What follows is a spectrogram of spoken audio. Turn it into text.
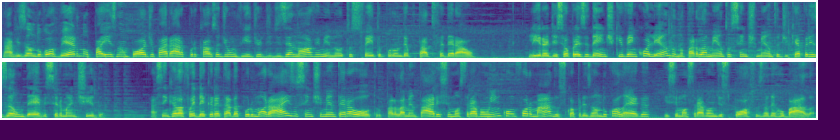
Na visão do governo, o país não pode parar por causa de um vídeo de 19 minutos feito por um deputado federal. Lira disse ao presidente que vem colhendo no parlamento o sentimento de que a prisão deve ser mantida. Assim que ela foi decretada por Moraes, o sentimento era outro. Parlamentares se mostravam inconformados com a prisão do colega e se mostravam dispostos a derrubá-la.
